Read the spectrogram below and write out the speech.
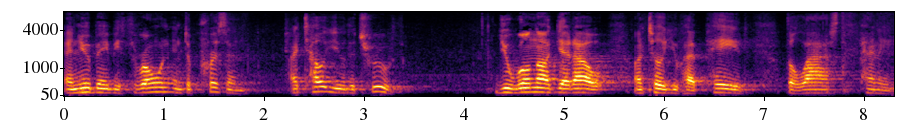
and you may be thrown into prison. I tell you the truth. You will not get out until you have paid the last penny.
